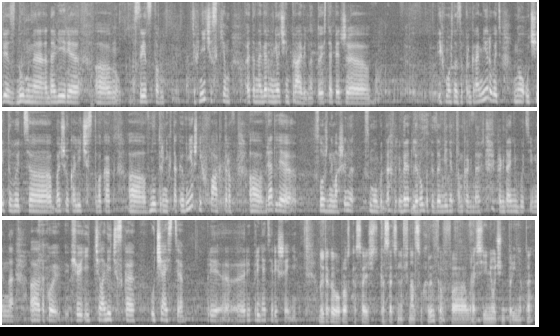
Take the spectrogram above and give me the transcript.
Бездумное доверие ну, средствам техническим, это, наверное, не очень правильно. То есть, опять же, их можно запрограммировать, но учитывать э, большое количество как э, внутренних, так и внешних факторов э, вряд ли сложные машины смогут, да, вряд ли роботы заменят там когда, когда-нибудь именно такое еще и человеческое участие при принятии решений. Ну и такой вопрос касательно финансовых рынков. В России не очень принято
